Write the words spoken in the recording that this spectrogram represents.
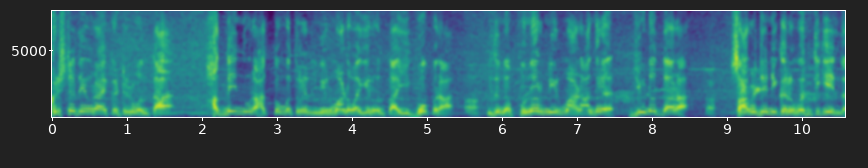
ಕೃಷ್ಣದೇವರಾಯ ಕಟ್ಟಿರುವಂಥ ಹದಿನೈದು ನೂರ ಹತ್ತೊಂಬತ್ತರಲ್ಲಿ ನಿರ್ಮಾಣವಾಗಿರುವಂಥ ಈ ಗೋಪುರ ಇದನ್ನು ಪುನರ್ ನಿರ್ಮಾಣ ಅಂದರೆ ಜೀರ್ಣೋದ್ಧಾರ ಸಾರ್ವಜನಿಕರ ವಂತಿಕೆಯಿಂದ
